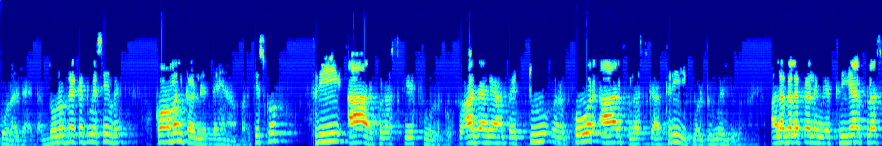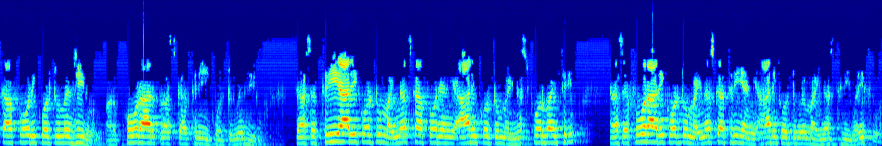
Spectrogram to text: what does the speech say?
फोर आ जाएगा। दोनों ब्रैकेट में सेम है। कॉमन कर लेते हैं यहाँ पर। किसको? थ्री आर प्लस के फोर तो आ जाएगा यहाँ पे टू फोर आर प्लस का थ्री इक्वल टू में ज़ीरो अलग अलग कर लेंगे थ्री आर प्लस का फोर इक्वल टू में ज़ीरो और फोर आर प्लस का थ्री इक्वल टू में ज़ीरो यहाँ से three R equal to minus का फोर यानी R equal to minus four by three यहाँ से four R equal to minus का थ्री यानी आर इक्वल टू में माइनस थ्री बाई फोर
